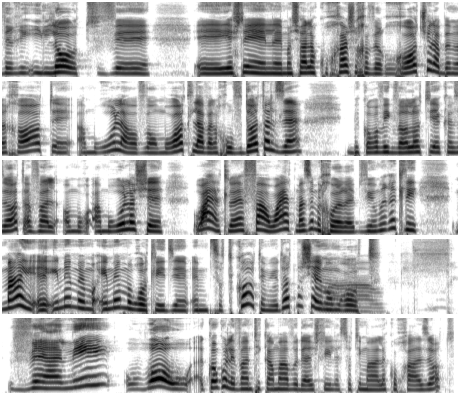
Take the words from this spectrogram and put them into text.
ורעילות, ויש לי למשל לקוחה שחברות שלה במרכאות אה, אמרו לה ואומרות לה, ואנחנו עובדות על זה, בקרוב היא כבר לא תהיה כזאת, אבל אמר, אמרו לה שוואי, את לא יפה, וואי, את מה זה מכוערת? והיא אומרת לי, אה, הן אם הן אומרות לי את זה, הן צודקות, הן יודעות מה שהן אומרות. ואני, וואו, קודם כל הבנתי כמה עבודה יש לי לעשות עם הלקוחה הזאת,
